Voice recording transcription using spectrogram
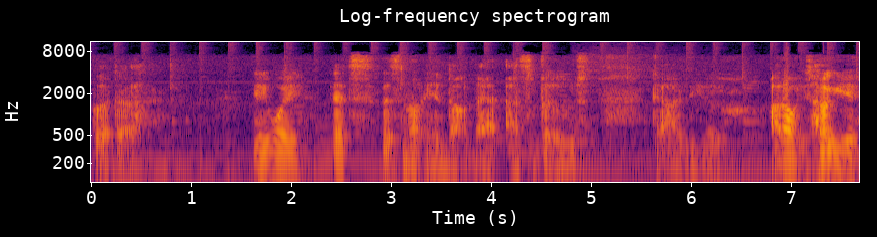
But uh, anyway, that's that's not end on that, I suppose. God, you know, I'd always hug you.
